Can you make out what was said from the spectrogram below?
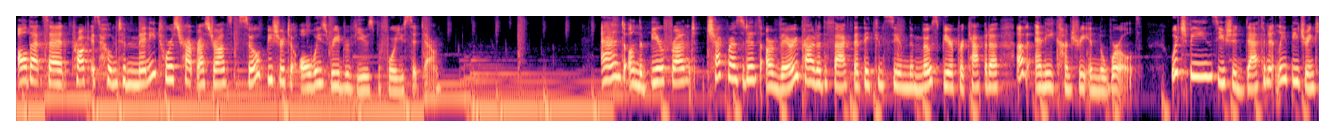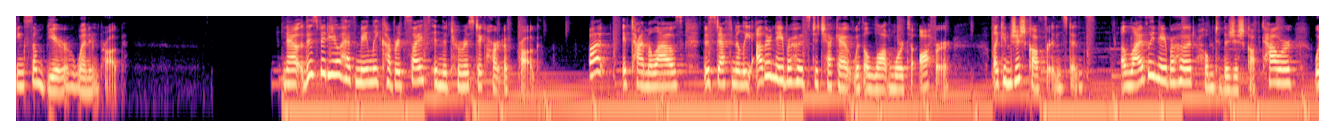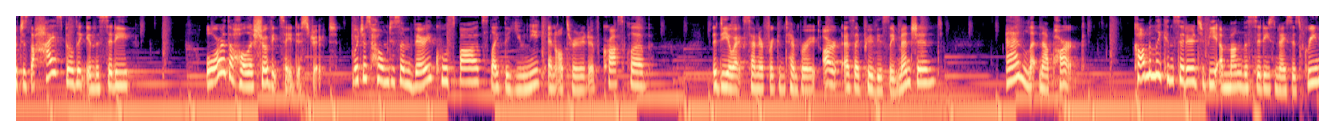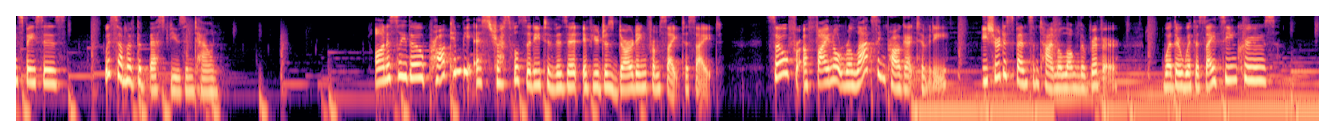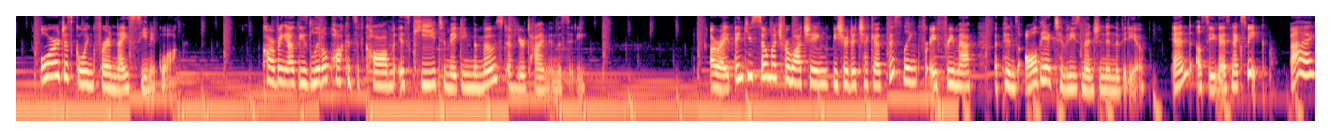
All that said, Prague is home to many tourist trap restaurants, so be sure to always read reviews before you sit down. And on the beer front, Czech residents are very proud of the fact that they consume the most beer per capita of any country in the world, which means you should definitely be drinking some beer when in Prague. Now, this video has mainly covered sites in the touristic heart of Prague. But if time allows, there's definitely other neighborhoods to check out with a lot more to offer, like in Žižkov, for instance, a lively neighborhood home to the Žižkov Tower, which is the highest building in the city, or the Holešovice district, which is home to some very cool spots like the unique and alternative Cross Club, the DOX Center for Contemporary Art, as I previously mentioned, and Letná Park, commonly considered to be among the city's nicest green spaces, with some of the best views in town. Honestly, though, Prague can be a stressful city to visit if you're just darting from site to site. So, for a final relaxing Prague activity, be sure to spend some time along the river, whether with a sightseeing cruise or just going for a nice scenic walk. Carving out these little pockets of calm is key to making the most of your time in the city. Alright, thank you so much for watching. Be sure to check out this link for a free map that pins all the activities mentioned in the video. And I'll see you guys next week. Bye!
